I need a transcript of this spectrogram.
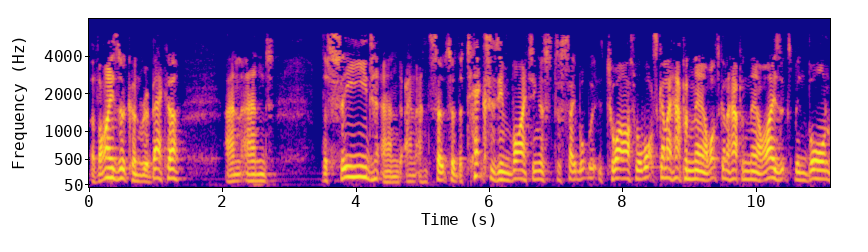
of Isaac and Rebecca and, and the seed, and, and, and so, so the text is inviting us to say, to ask, well, what's going to happen now? What's going to happen now? Isaac's been born,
